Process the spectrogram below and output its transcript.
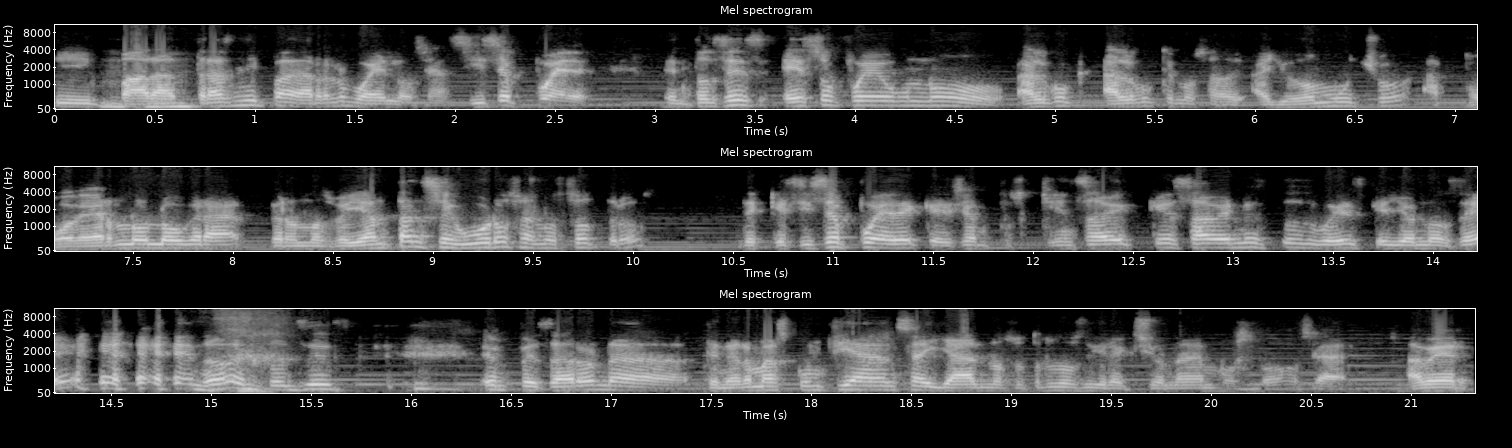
y para atrás ni para agarrar vuelo, o sea, sí se puede. Entonces, eso fue uno, algo, algo que nos ayudó mucho a poderlo lograr, pero nos veían tan seguros a nosotros de que sí se puede, que decían, pues quién sabe qué saben estos güeyes que yo no sé, ¿no? Entonces empezaron a tener más confianza y ya nosotros los direccionamos, ¿no? O sea, a ver,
